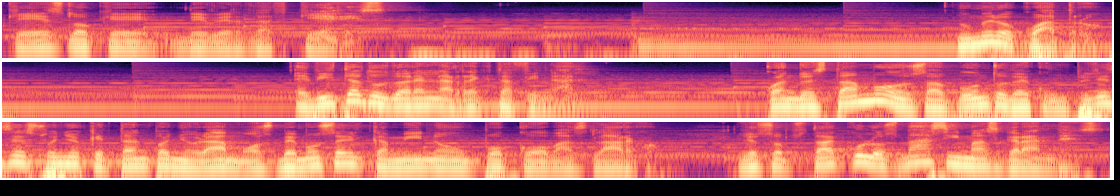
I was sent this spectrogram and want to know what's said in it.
qué es lo que de verdad quieres. Número 4. Evita dudar en la recta final. Cuando estamos a punto de cumplir ese sueño que tanto añoramos, vemos el camino un poco más largo y los obstáculos más y más grandes.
